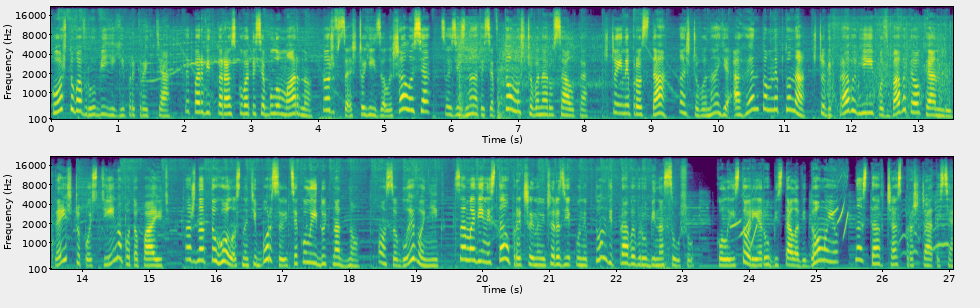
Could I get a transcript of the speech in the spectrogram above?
коштував Рубі її прикриття. Тепер відкараскуватися було марно, тож все, що їй залишалося, це зізнатися в тому, що вона русалка. ще й не проста, а що вона є агентом Нептуна, що відправив її позбавити океан людей, що постійно потопають. Аж надто голосно ті борсуються, коли йдуть на дно. Особливо Нік. Саме він і став причиною, через яку Нептун відправив Рубі на сушу. Коли історія Рубі стала відомою, настав час прощатися.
